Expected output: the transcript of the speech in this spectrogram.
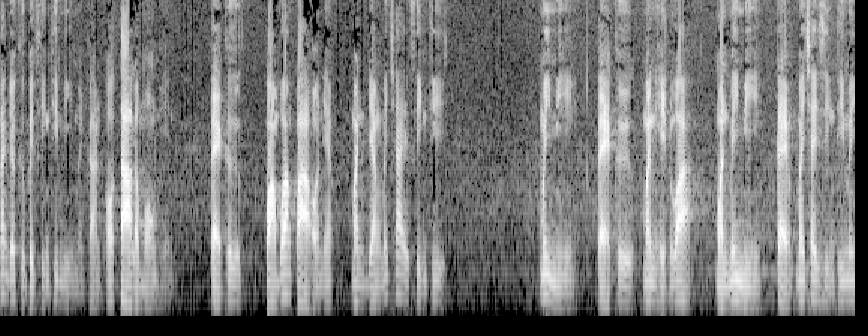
นั่นก็คือเป็นสิ่งที่มีเหมือนกัน เพราะตาเรามองเห็น แต่คือความว่างเปล่าอันเนี้ยมันยังไม่ใช่สิ่งที่ไม่มี แต่คือมันเห็นว่ามันไม่มี แต่ไม่ใช่สิ่งที่ไม่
